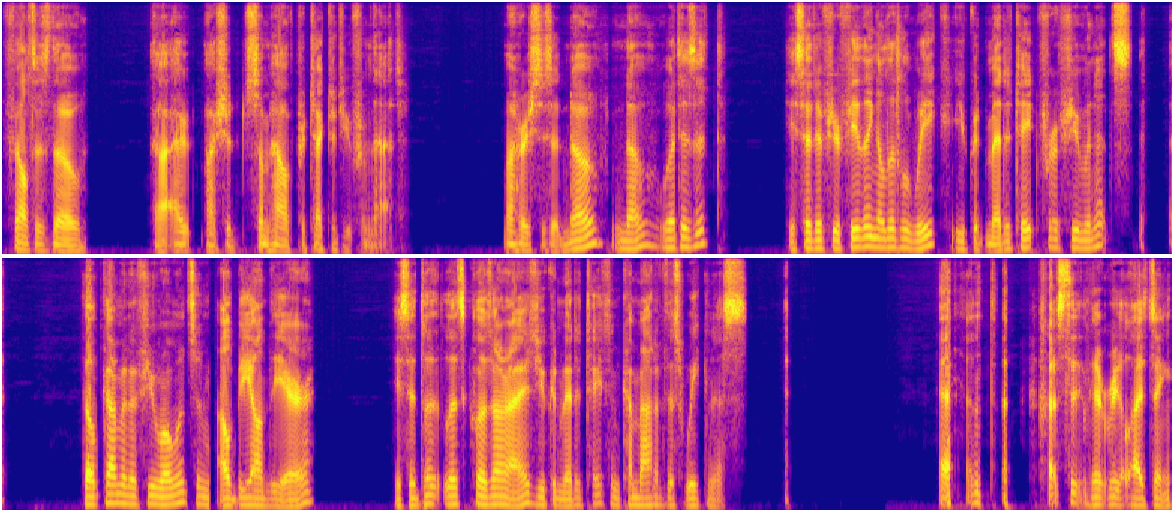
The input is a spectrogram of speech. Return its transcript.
felt as though uh, I, I should somehow have protected you from that. Maharishi said, No, no, what is it? He said, If you're feeling a little weak, you could meditate for a few minutes. They'll come in a few moments and I'll be on the air. He said, Let's close our eyes. You can meditate and come out of this weakness. and I was sitting there realizing,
